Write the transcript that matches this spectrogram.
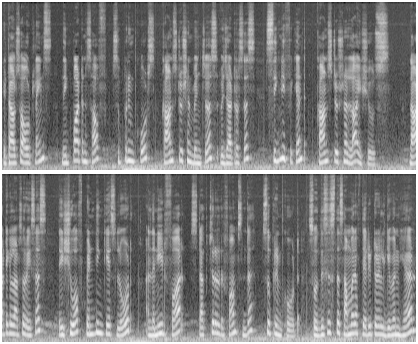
It also outlines the importance of Supreme Court's constitution benches, which addresses significant constitutional law issues. The article also raises the issue of pending case load and the need for structural reforms in the Supreme Court. So, this is the summary of the editorial given here.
